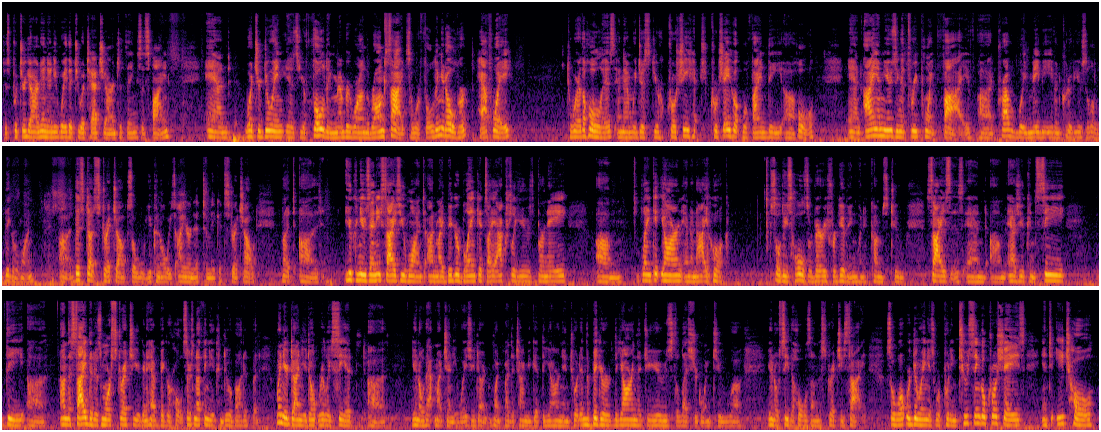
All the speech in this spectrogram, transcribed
just put your yarn in any way that you attach yarn to things, it's fine. And what you're doing is you're folding. Remember, we're on the wrong side, so we're folding it over halfway to where the hole is, and then we just, your crochet, crochet hook will find the uh, hole. And I am using a 3.5. Uh, I probably maybe even could have used a little bigger one. Uh, this does stretch out, so you can always iron it to make it stretch out. But uh, you can use any size you want. On my bigger blankets, I actually use Bernat um, blanket yarn and an I hook. So these holes are very forgiving when it comes to sizes. And um, as you can see, the uh, on the side that is more stretchy, you're going to have bigger holes. There's nothing you can do about it, but when you're done, you don't really see it uh, you know, that much anyways. You don't want by the time you get the yarn into it. And the bigger the yarn that you use, the less you're going to, uh, you know, see the holes on the stretchy side. So what we're doing is we're putting two single crochets into each hole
